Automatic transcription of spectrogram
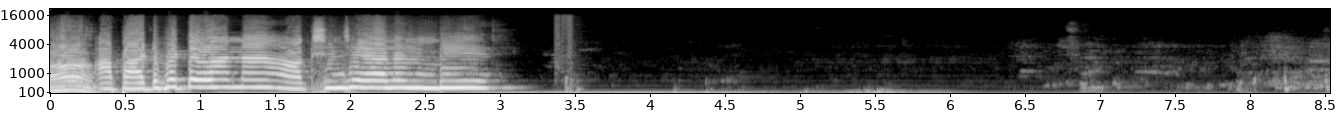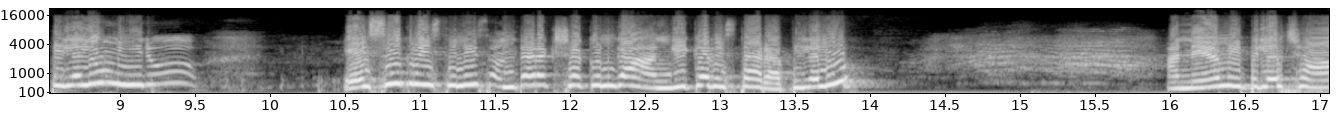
ఆ, ఆ పాట పెట్టవా అన్న యాక్షన్ చేయాలనుంది. పిల్లలు మీరు యేసుక్రీస్తుని సొంత రక్షకునిగా అంగీకరిస్తారా పిల్లలు? అన్నయ్య మీ పిల్లలు చాలా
